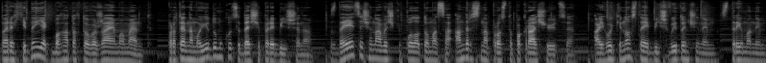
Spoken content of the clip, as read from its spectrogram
Перехідний, як багато хто вважає момент. Проте, на мою думку, це дещо перебільшено. Здається, що навички Пола Томаса Андерсена просто покращуються, а його кіно стає більш витонченим, стриманим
